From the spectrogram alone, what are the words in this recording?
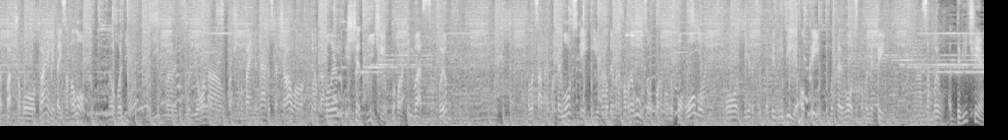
в першому таймі, та й загалом голів, голів е, від Легіона в першому таймі не вистачало. Хвилин і ще двічі Благора Інвест забив. Олександр Михайловський і Володимир Гаврилуца оформили по голу по дві результативні дії, окрім Михайловського, який е, забив двічі.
